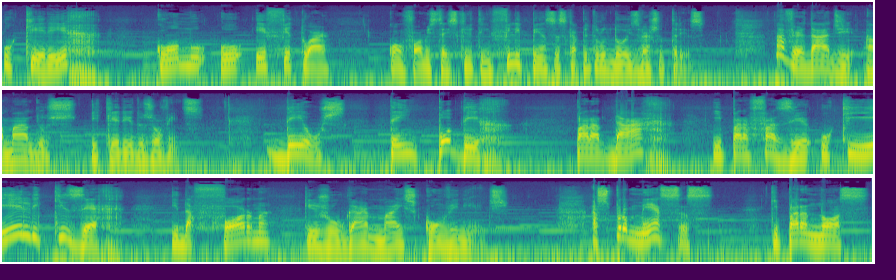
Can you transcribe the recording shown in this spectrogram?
o querer como o efetuar, conforme está escrito em Filipenses capítulo 2, verso 13. Na verdade, amados e queridos ouvintes, Deus tem poder para dar e para fazer o que ele quiser e da forma que julgar mais conveniente. As promessas que para nós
